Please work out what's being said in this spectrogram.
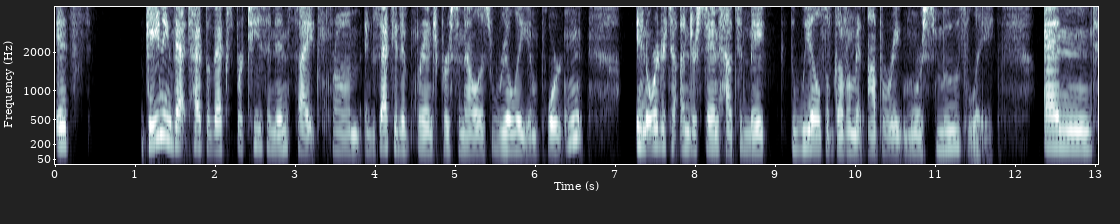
it's gaining that type of expertise and insight from executive branch personnel is really important in order to understand how to make the wheels of government operate more smoothly. And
